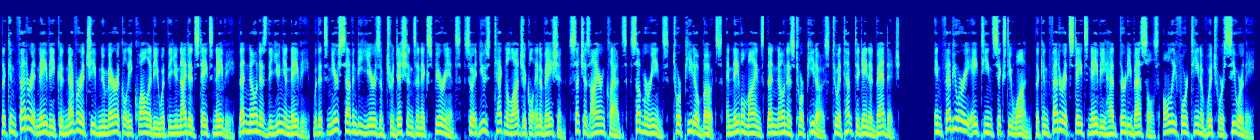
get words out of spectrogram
The Confederate Navy could never achieve numerical equality with the United States Navy, then known as the Union Navy, with its near 70 years of traditions and experience, so it used technological innovation, such as ironclads, submarines, torpedo boats, and naval mines then known as torpedoes to attempt to gain advantage. In February 1861, the Confederate States Navy had 30 vessels, only 14 of which were seaworthy.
